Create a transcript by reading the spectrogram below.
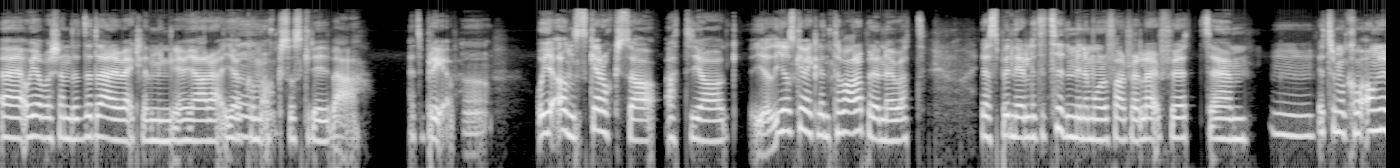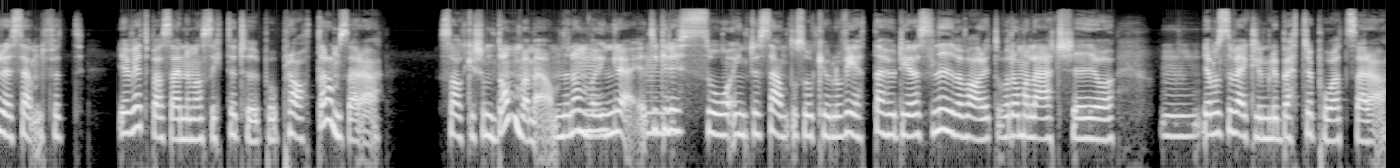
Eh, och jag bara kände, det där är verkligen min grej att göra. Jag Ja. kommer också skriva ett brev. Ja. Och jag önskar också att jag, jag, jag ska verkligen ta vara på det nu, att jag spenderar lite tid med mina mor och farföräldrar. För att ehm, Mm. jag tror man kommer ångra det sen. För att jag vet bara så här, när man sitter typ och pratar om så här, saker som de var med om när de var yngre. Jag tycker det är så intressant och så kul att veta hur deras liv har varit och vad de har lärt sig. Och Mm. jag måste verkligen bli bättre på att så här,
